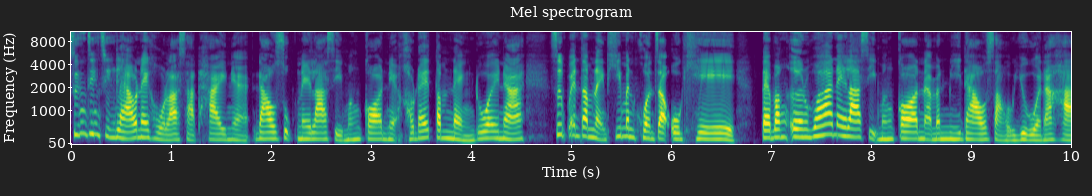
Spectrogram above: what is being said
ซึ่งจริง ๆ แล้วในโหราศาสตร์ไทยเนี่ยดาวศุกร์ในราศีมังกรเนี่ยเขาได้ตำแหน่งด้วยนะ ซึ่งเป็นตำแหน่งที่มันควรจะโอเค แต่บังเอิญว่าในราศีมังกรน่ะมันมีดาวเสาร์อยู่นะคะ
